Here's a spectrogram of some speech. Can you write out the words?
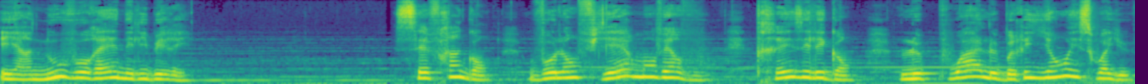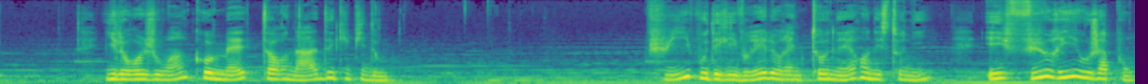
et un nouveau règne est libéré. Ses fringants volant fièrement vers vous, très élégant, le poil brillant et soyeux. Il rejoint Comète, Tornade et Cupidon. Puis vous délivrez le règne Tonnerre en Estonie et Furie au Japon.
